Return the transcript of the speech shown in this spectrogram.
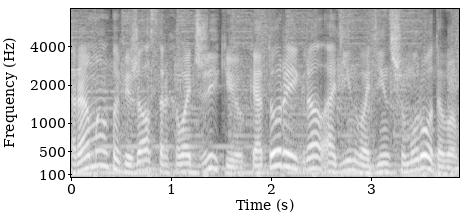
Роман побежал страховать Джикию, который играл один в один с Шамуродовым,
